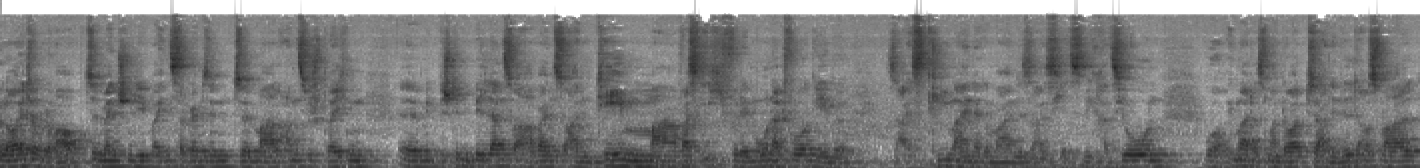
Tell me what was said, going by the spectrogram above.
Leute oder überhaupt Menschen, die bei Instagram sind, äh, mal anzusprechen, äh, mit bestimmten Bildern zu arbeiten, zu einem Thema, was ich für den Monat vorgebe. Sei es Klima in der Gemeinde, sei es jetzt Migration, wo auch immer, dass man dort eine Bildauswahl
